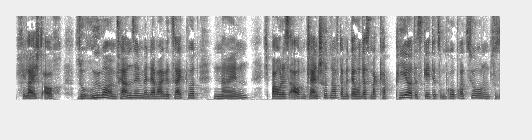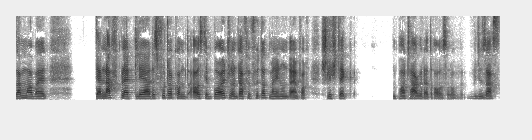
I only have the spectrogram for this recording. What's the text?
vielleicht auch so rüber im Fernsehen, wenn der mal gezeigt wird. Nein, ich baue das auch in kleinen Schritten auf, damit der Hund das mal kapiert. Es geht jetzt um Kooperation, um Zusammenarbeit. Der Napf bleibt leer, das Futter kommt aus dem Beutel und dafür füttert man den Hund einfach schlichtweg ein paar Tage da draus oder wie du sagst,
